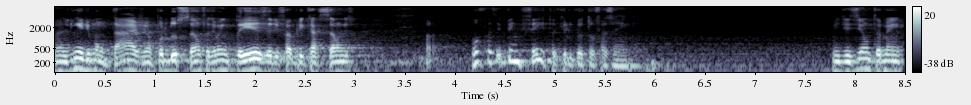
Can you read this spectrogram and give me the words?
uma linha de montagem, uma produção, fazer uma empresa de fabricação. Vou fazer bem feito aquilo que eu estou fazendo. Me diziam também,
